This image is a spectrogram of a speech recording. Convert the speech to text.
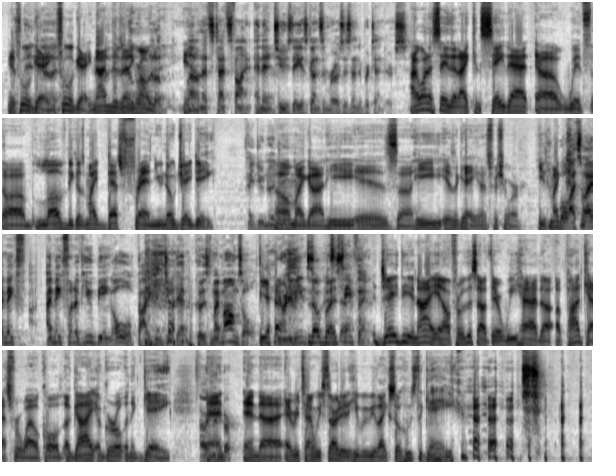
It's a little And, gay. uh, it's a little gay. Not there's anything A wrong little- with it. Yeah. Well, that's that's fine. And then Tuesday is Guns N' Roses and the Pretenders. I want to say that I can say that uh, with uh, love because my best friend, you know, JD. I do know. JD. Oh my God, he is uh, he is a gay. That's for sure. He's my Well, that's why I make I make fun of you being old, but I can do that because my mom's old. Yeah. You know what I mean? So it's the same thing. uh, JD and I, and I'll throw this out there. We had uh, a podcast for a while called "A Guy, a Girl, and a Gay." I remember. And, and uh, every time we started, he would be like, "So who's the gay?"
